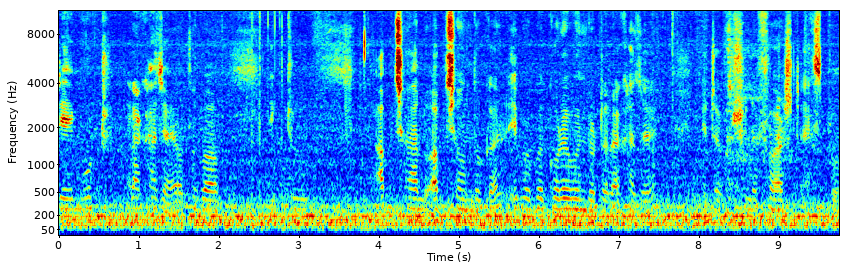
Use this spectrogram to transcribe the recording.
ডে মোড রাখা যায় অথবা একটু আবছা আলো আবছা অন্ধকার এভাবে করে উইন্ডোটা রাখা যায়। এটা আসলে ফার্স্ট এক্সপ্লোর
